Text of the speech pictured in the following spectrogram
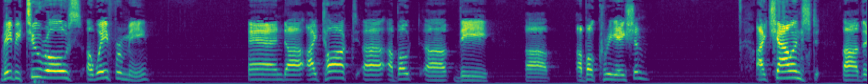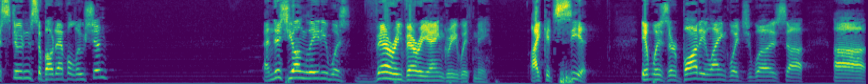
maybe two rows away from me, and uh, I talked uh, about uh, the uh, about creation. I challenged uh, the students about evolution. And this young lady was very, very angry with me. I could see it. It was her body language was uh, uh,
